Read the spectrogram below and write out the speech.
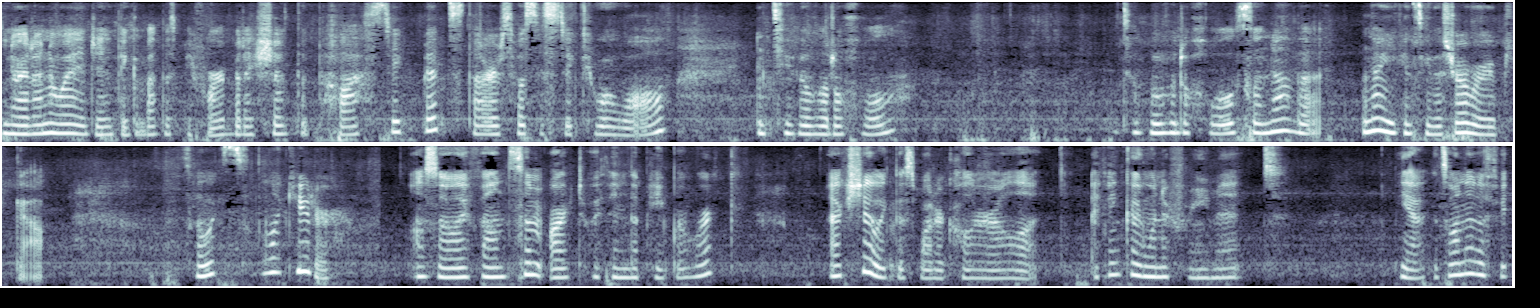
You know, I don't know why I didn't think about this before, but I shoved the plastic bits that are supposed to stick to a wall into the little hole. Into the little hole, so now that now you can see the strawberry peek out. So it looks a lot cuter. Also, I found some art within the paperwork. I actually like this watercolor a lot. I think I want to frame it. Yeah, it's one of the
